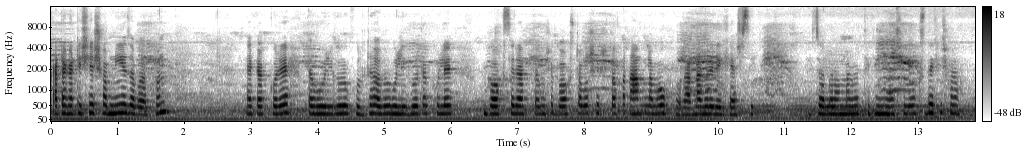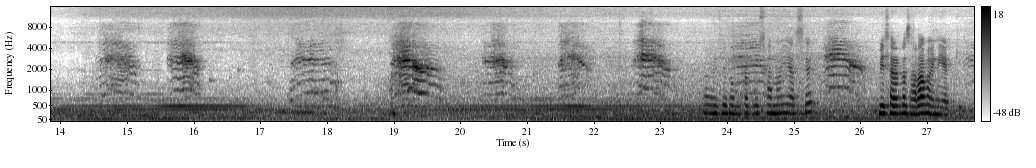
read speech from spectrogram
কাটাকাটি শেষ, সব নিয়ে যাব এখন। এক এক করে তা হুইলগুলো খুলতে হবে। হুইলগুলোটা খুলে বক্সে রাখতে হবে। সে বক্সটা বসে তখন আনলাম। ও রান্নাঘরে রেখে আসছি। চলো রান্নাঘর থেকে নিয়ে আসি বক্স। দেখি সরা। ওই যে রুমটা আছে। বিছানাটা ঝাড়া হয়নি আর কি।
